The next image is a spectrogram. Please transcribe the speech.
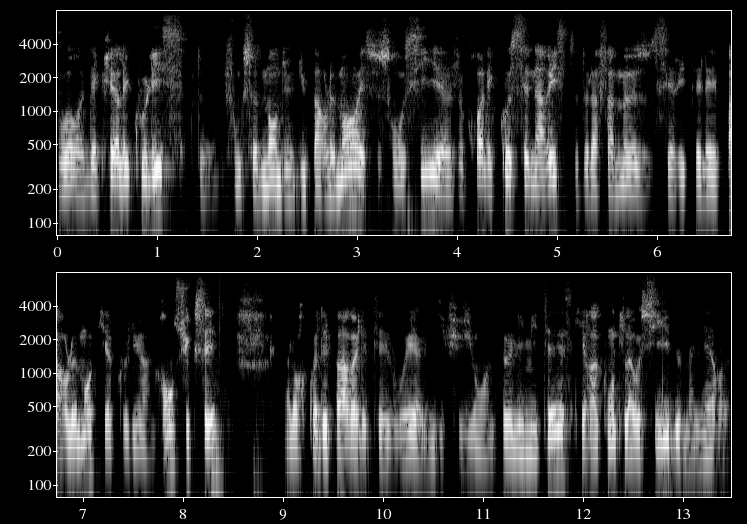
pour décrire les coulisses du fonctionnement du, du, Parlement. Et ce sont aussi, je crois, les co-scénaristes de la fameuse série télé Parlement qui a connu un grand succès, alors qu'au départ, elle était vouée à une diffusion un peu limitée, ce qui raconte là aussi de manière euh,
